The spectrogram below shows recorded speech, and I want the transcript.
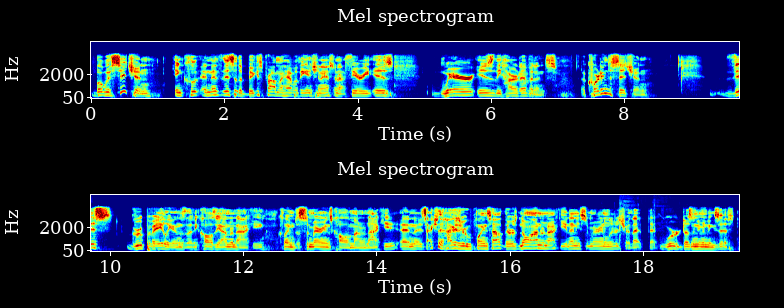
But with Sitchin, include and this is the biggest problem I have with the ancient astronaut theory is where is the hard evidence? According to Sitchin, this group of aliens that he calls the Anunnaki, claims the Sumerians call them Anunnaki, and it's actually Heiser who points out there is no Anunnaki in any Sumerian literature. That that word doesn't even exist.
